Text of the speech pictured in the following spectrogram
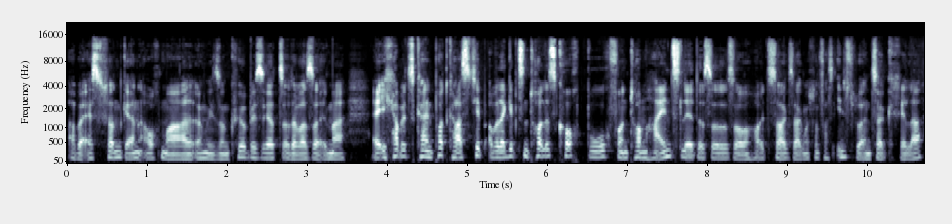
aber esse schon gern auch mal irgendwie so ein Kürbis jetzt oder was auch immer. Äh, ich habe jetzt keinen Podcast-Tipp, aber da gibt's ein tolles Kochbuch von Tom Heinzle, das ist so, so heutzutage sagen wir schon fast Influencer-Griller.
